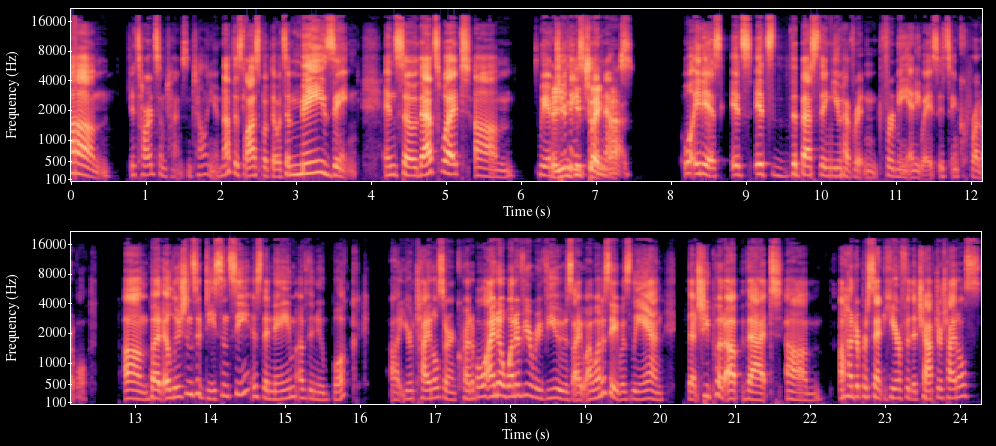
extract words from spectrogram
Um, it's hard sometimes, I'm telling you. Not this last book though. It's amazing. And so that's what um we have Yeah, two things to saying that. announce. Well, it is. It's it's the best thing you have written for me anyways. It's incredible. Um, but Illusions of Decency is the name of the new book. Uh, your titles are incredible. I know one of your reviews, I, I want to say it was Leanne, that she put up that um 100% here for the chapter titles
